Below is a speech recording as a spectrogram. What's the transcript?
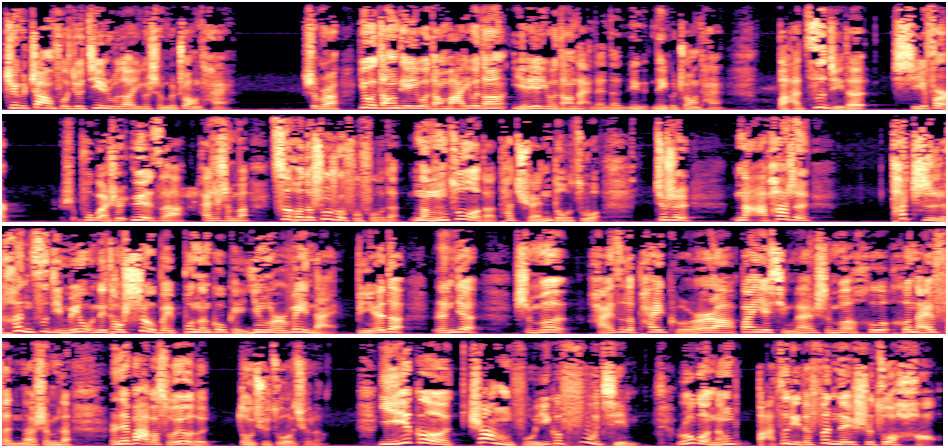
这个丈夫就进入到一个什么状态，是不是？又当爹又当妈，又当爷爷又当奶奶的那个那个状态，把自己的媳妇儿不管是月子啊还是什么，伺候的舒舒服服的，能做的他全都做，就是哪怕是。他只恨自己没有那套设备，不能够给婴儿喂奶。别的人家什么孩子的拍嗝啊，半夜醒来什么喝喝奶粉呢什么的，人家爸爸所有的都去做去了。一个丈夫，一个父亲，如果能把自己的分内事做好，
